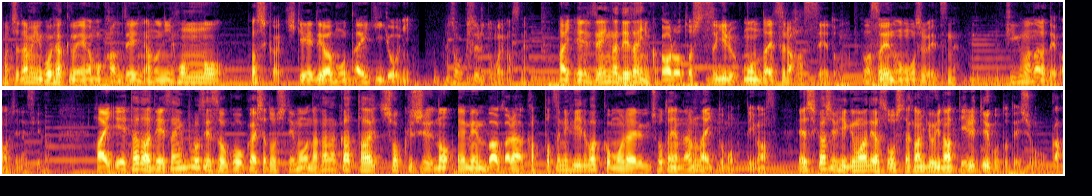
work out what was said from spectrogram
まあ、ちなみに500名はもう完全にあの日本の確か規定ではもう大企業に属すると思いますね。はい、え、全員がデザインに関わろうとしすぎる問題すら発生と。まあそういうのも面白いですね。Figma ならではかもしれないですけど。はいえー、ただ、デザインプロセスを公開したとしても、なかなか多職種のメンバーから活発にフィードバックをもらえる状態にはならないと思っています。えー、しかし、Figma ではそうした環境になっているということでしょうか。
